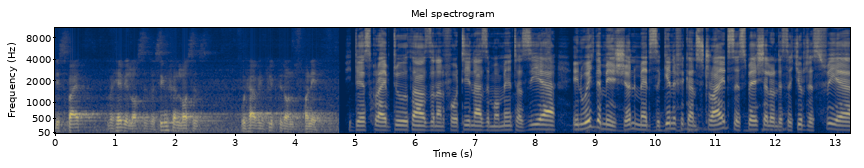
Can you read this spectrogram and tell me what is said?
despite the heavy losses, the significant losses we have inflicted on, on it. He described 2014 as a momentous year in which the mission made significant strides, especially on the security sphere,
